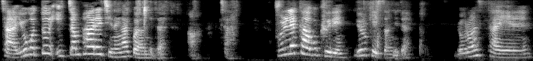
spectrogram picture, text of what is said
자, 요것도 2.8에 진행할 거예요, 언니들. 어, 자, 블랙하고 그린 요렇게 있어, 언니들. 요런 스타일.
